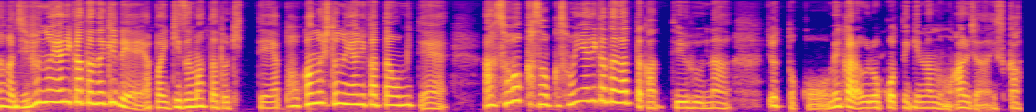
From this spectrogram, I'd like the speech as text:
なんか自分のやり方だけでやっぱ行き詰まった時って、やっぱ他の人のやり方を見て、あ、そうかそうか、そういうやり方があったかっていう風な、ちょっとこう、目から鱗的なのもあるじゃないですか。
